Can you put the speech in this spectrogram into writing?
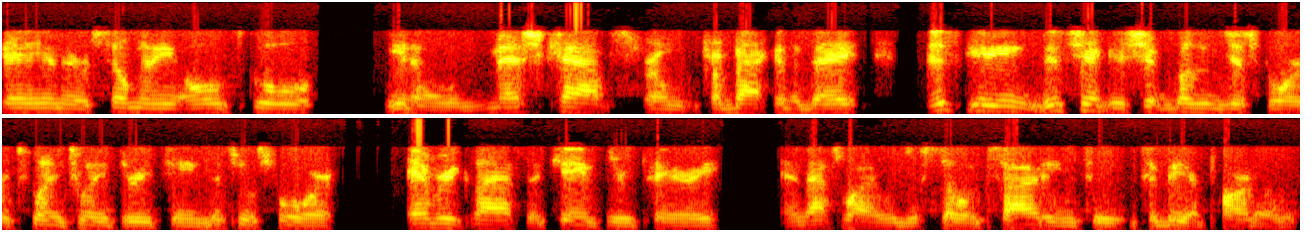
game. There were so many old school, you know, mesh caps from from back in the day. This game, this championship wasn't just for a 2023 team. This was for every class that came through Perry, and that's why it was just so exciting to to be a part of it.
